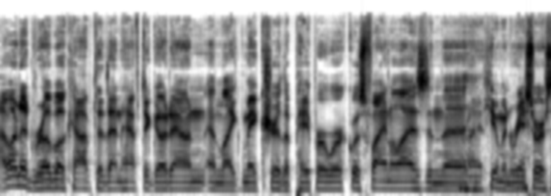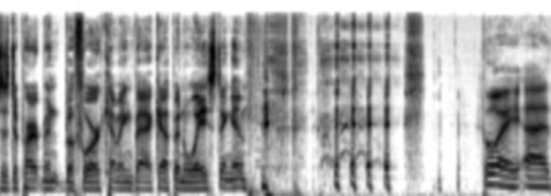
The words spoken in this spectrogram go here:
I wanted RoboCop to then have to go down and like make sure the paperwork was finalized in the Right. human resources department before coming back up and wasting him. Boy, uh,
